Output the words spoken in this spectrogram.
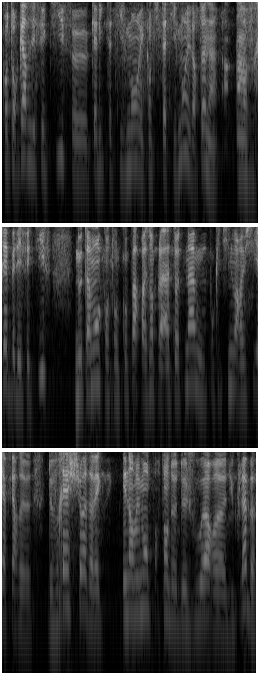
quand on regarde l'effectif euh, qualitativement et quantitativement, Everton a un, vrai bel effectif, notamment quand on compare par exemple à Tottenham où Pochettino a réussi à faire de, vraies choses avec énormément pourtant de, de joueurs euh, du club.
